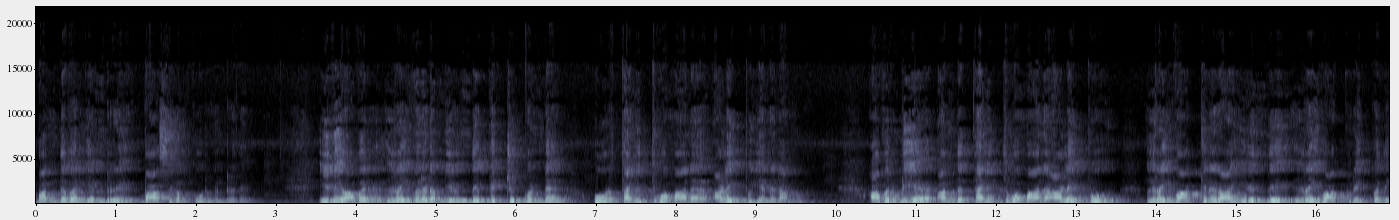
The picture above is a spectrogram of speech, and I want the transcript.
வந்தவர் என்று வாசகம் கூறுகின்றது. இது அவர் இறைவனிடம் இருந்து பெற்றுக்கொண்ட ஓர் தனித்துவமான அழைப்பு எனலாம். அவருடைய அந்த தனித்துவமான அழைப்பு இறைவாக்கினராயிருந்து இறைவாக்குரைப்பது.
